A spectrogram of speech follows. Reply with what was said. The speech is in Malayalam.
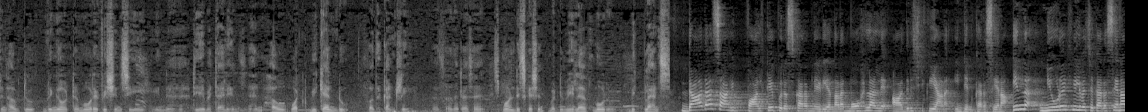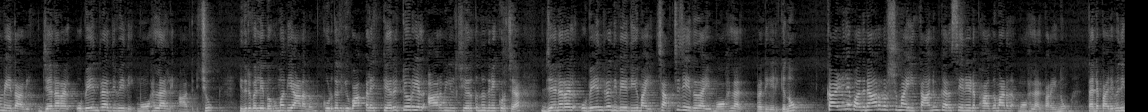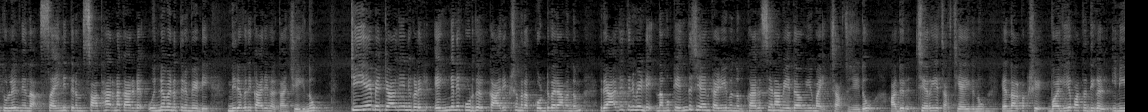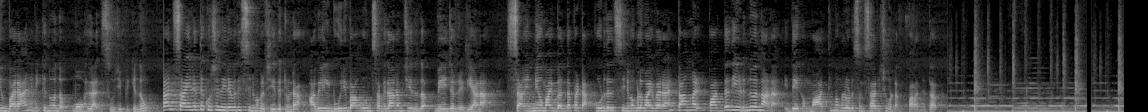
discussion how to bring out more efficiency in uh, TA battalions and how what we can do for the country. So that was a small discussion, but we'll have more big plans. Dada Sahib Phalke പുരസ്കാരം നേടിയ നടൻ മോഹൻലാലിനെ ആദരിച്ചിരിക്കുകയാണ് ഇന്ത്യൻ കരസേന ഇന്ന് ന്യൂഡൽഹിയിൽ വെച്ച് കരസേനാ മേധാവി ജനറൽ ഉപേന്ദ്ര ദ്വിവേദി മോഹൻലാലിനെ ആദരിച്ചു ഇതൊരു വലിയ ബഹുമതിയാണെന്നും കൂടുതൽ യുവാക്കളെ ടെറിറ്റോറിയൽ ആർമിയിൽ ചേർക്കുന്നതിനെക്കുറിച്ച് ജനറൽ ഉപേന്ദ്ര ദ്വിവേദിയുമായി ചർച്ച ചെയ്തതായി മോഹൻലാൽ പ്രതികരിക്കുന്നു പതിനാറ് വർഷമായി താനും കരസേനയുടെ ഭാഗമാണെന്ന് മോഹൻലാൽ പറയുന്നു. തന്റെ പരിമിതിക്കുള്ളിൽ നിന്ന് സൈന്യത്തിനും സാധാരണക്കാരുടെ ഉന്നമനത്തിനും വേണ്ടി നിരവധി കാര്യങ്ങൾ താൻ ചെയ്യുന്നു. ടി എ ബറ്റാലിയനുകളിൽ എങ്ങനെ കൂടുതൽ കാര്യക്ഷമത കൊണ്ടുവരാമെന്നും രാജ്യത്തിനു വേണ്ടി നമുക്ക് എന്ത് ചെയ്യാൻ കഴിയുമെന്നും കരസേനാ മേധാവിയുമായി ചർച്ച ചെയ്തു. അതൊരു ചെറിയ ചർച്ചയായിരുന്നു. എന്നാൽ പക്ഷേ വലിയ പദ്ധതികൾ ഇനിയും വരാനിരിക്കുന്നുവെന്നും മോഹൻലാൽ സൂചിപ്പിക്കുന്നു. താൻ സൈന്യത്തെക്കുറിച്ച് നിരവധി സിനിമകൾ ചെയ്തിട്ടുണ്ട്. അവയിൽ ഭൂരിഭാഗവും സംവിധാനം ചെയ്തത് മേജർ രവിയാണ്. സൈന്യവുമായി ബന്ധപ്പെട്ട കൂടുതൽ സിനിമകളുമായി വരാൻ തങ്ങൾ പദ്ധതിയിടുന്നുവെന്നാണ് ഇദ്ദേഹം മാധ്യമങ്ങളോട് സംസാരിച്ചുകൊണ്ട് പറഞ്ഞത്.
